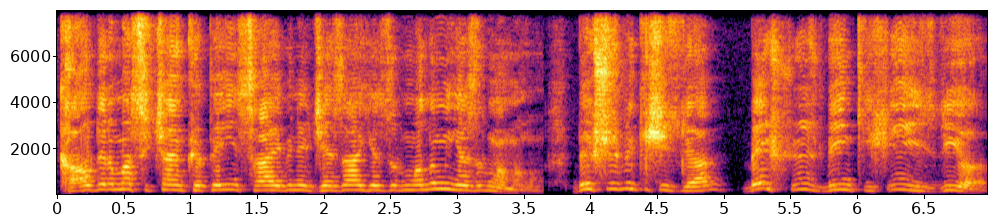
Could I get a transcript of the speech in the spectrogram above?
Kaldırıma sıçan köpeğin sahibine ceza yazılmalı mı yazılmamalı mı? 500 bin kişi izliyor abi. 500 bin kişi izliyor.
